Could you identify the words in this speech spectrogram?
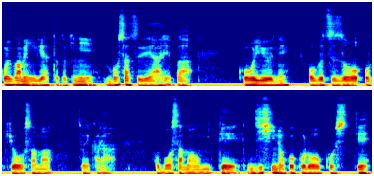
こういう場面に出会った時に菩薩であればこういうねお仏像お経様それからお坊様を見て慈悲の心を起こして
